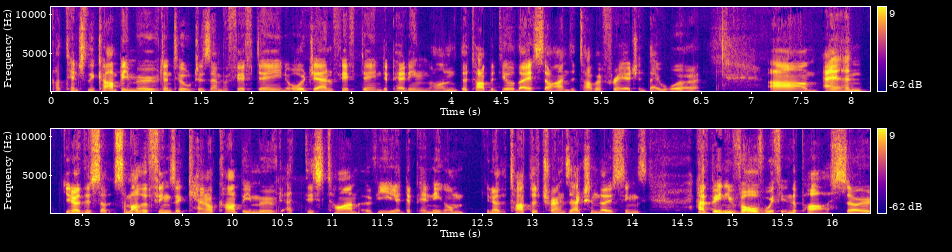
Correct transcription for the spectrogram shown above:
potentially can't be moved until December 15 or Jan 15, depending on the type of deal they signed, the type of free agent they were. Um, and, and, you know, there's some other things that can or can't be moved at this time of year, depending on, you know, the type of transaction those things have been involved with in the past. So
